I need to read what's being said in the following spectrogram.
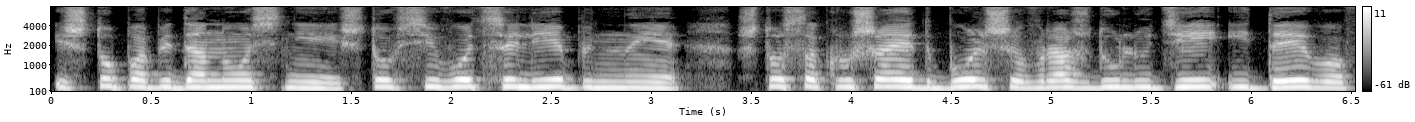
и что победоноснее, что всего целебнее, что сокрушает больше вражду людей и девов,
